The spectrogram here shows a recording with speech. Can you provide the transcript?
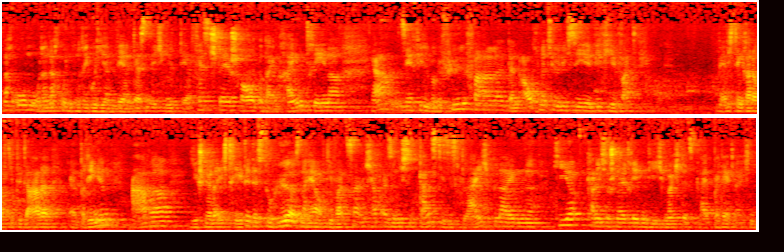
nach oben oder nach unten regulieren, währenddessen ich mit der Feststellschraube beim Heimtrainer ja, sehr viel über Gefühl fahre, dann auch natürlich sehe, wie viel Watt werde ich denn gerade auf die Pedale äh, bringen. Aber je schneller ich trete, desto höher ist nachher auch die Wattzahl. Ich habe also nicht so ganz dieses gleichbleibende, hier kann ich so schnell treten, wie ich möchte, es bleibt bei der gleichen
